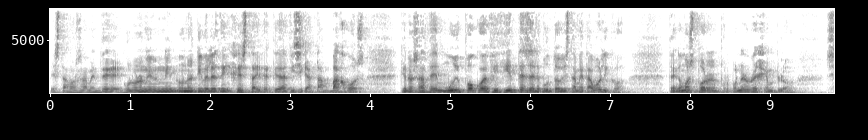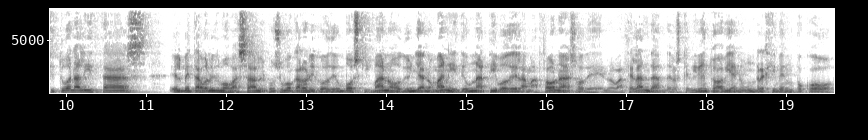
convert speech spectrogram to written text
estamos realmente con unos niveles de ingesta y de actividad física tan bajos que nos hace muy poco eficientes desde el punto de vista metabólico. Tengamos, por, por poner un ejemplo, si tú analizas el metabolismo basal, el consumo calórico de un bosquimano o de un yanomani, de un nativo del Amazonas o de Nueva Zelanda, de los que viven todavía en un régimen un poco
